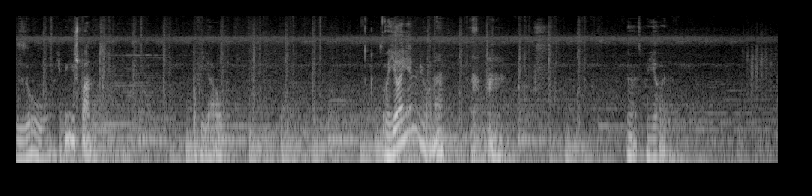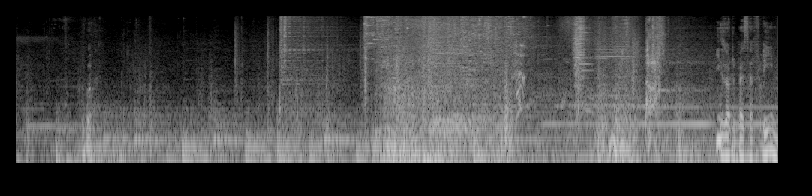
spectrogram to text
So, ich bin gespannt. Ich hoffe, ihr auch. Sollen wir hier reingehen? Ja, ne? Gehen wir jetzt mal hier rein. Ihr solltet besser fliehen.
